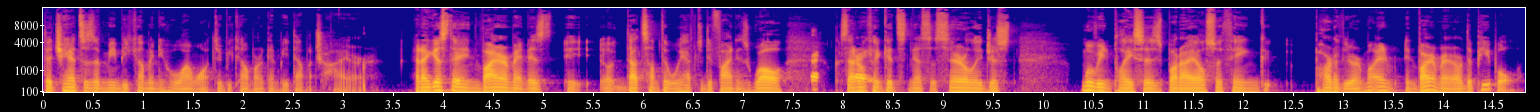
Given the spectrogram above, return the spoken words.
the chances of me becoming who I want to become are going to be that much higher? And I guess the environment is uh, that's something we have to define as well, because I don't think it's necessarily just moving places, but I also think part of your environment are the people.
